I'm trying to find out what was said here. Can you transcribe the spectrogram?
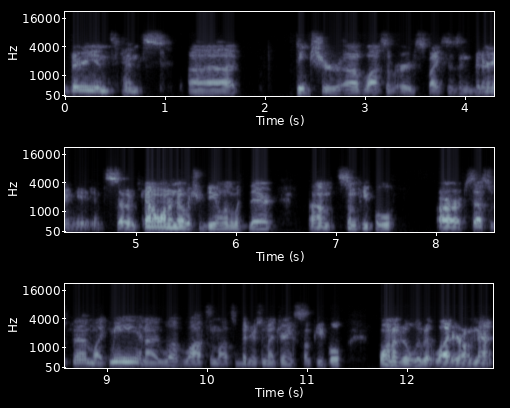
very intense uh, tincture of lots of herbs, spices, and bittering agents. So kind of want to know what you're dealing with there. Um, some people are obsessed with them, like me, and I love lots and lots of bitters in my drinks. Some people want it a little bit lighter on that.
